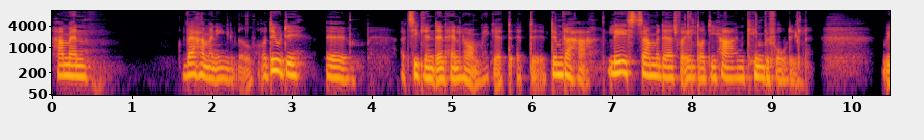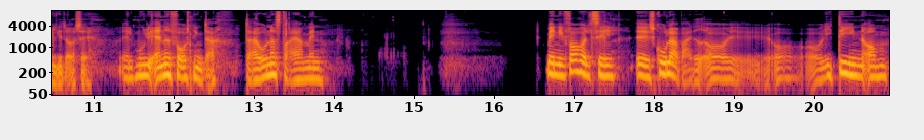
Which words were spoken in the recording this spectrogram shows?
Har man... Hvad har man egentlig med? Og det er jo det, øh, artiklen den handler om. Ikke? At, at øh, dem, der har læst sammen med deres forældre, de har en kæmpe fordel. Hvilket også er alt muligt andet forskning, der, der understreger. Men, men i forhold til øh, skolearbejdet og, øh, og, og ideen om,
